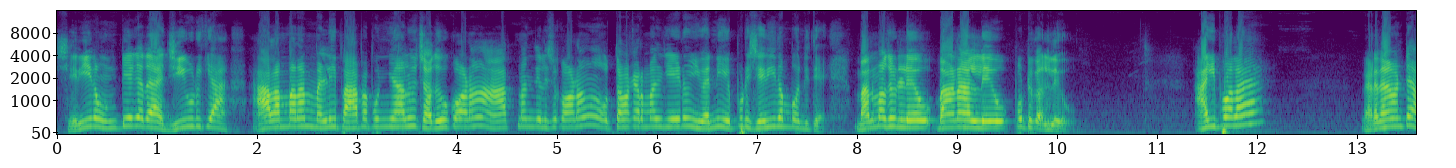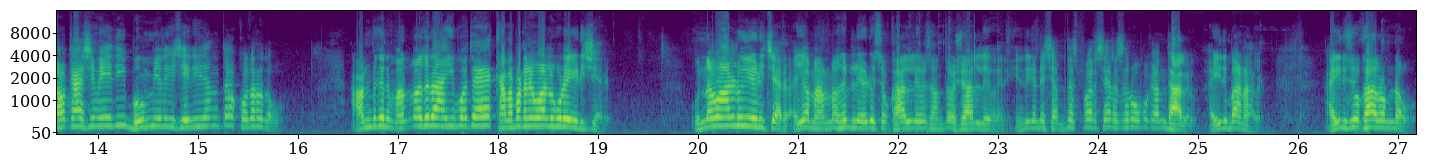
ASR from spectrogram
శరీరం ఉంటే కదా జీవుడికి ఆలంబనం మళ్ళీ పాపపుణ్యాలు చదువుకోవడం ఆత్మను తెలుసుకోవడం ఉత్తమ కర్మలు చేయడం ఇవన్నీ ఎప్పుడు శరీరం పొందితే మన్మధుడు లేవు బాణాలు లేవు పుట్టుకలు లేవు. ఆగిపోలా? పెడదామంటే అవకాశం ఏది? భూమి మీదకి శరీరంతో కుదరదు. అందుకని మన్మధుడు ఆగిపోతే కనపడని వాళ్ళు కూడా ఏడిచారు. ఉన్నవాళ్ళు ఏడిచారు. అయ్యో మన్మధుడు లేడు సుఖాలు లేవు సంతోషాలు లేవు అని. ఎందుకంటే శబ్దస్పర్శరస రూపగంధాలు ఐదు బాణాలు. ఐదు సుఖాలు ఉండవు.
